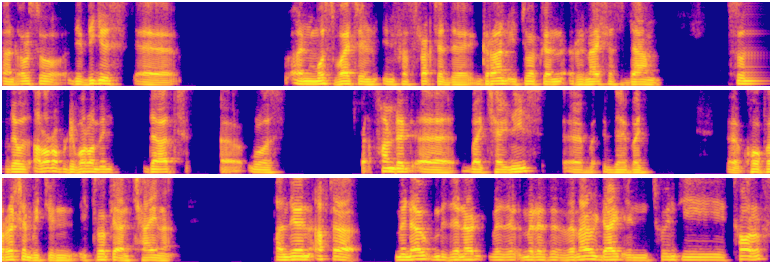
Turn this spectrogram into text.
And also the biggest and most vital infrastructure, the Grand Ethiopian Renaissance Dam. So there was a lot of development that was funded uh, by Chinese, uh, the, by uh, cooperation between Ethiopia and China. And then after Zenawi died in 2012,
